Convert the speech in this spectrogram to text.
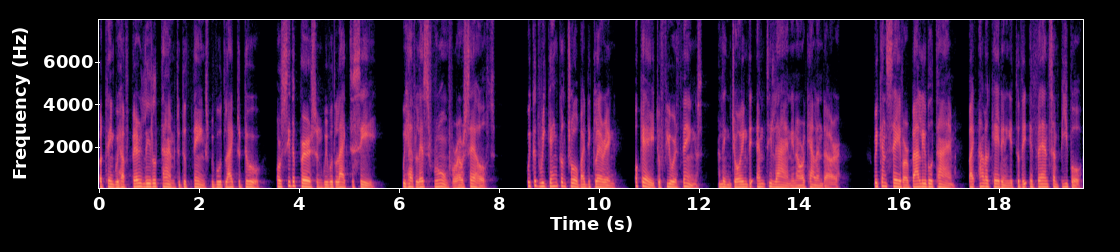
but think we have very little time to do things we would like to do or see the person we would like to see. We have less room for ourselves. We could regain control by declaring, okay to fewer things and enjoying the empty line in our calendar. We can save our valuable time by allocating it to the events and people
